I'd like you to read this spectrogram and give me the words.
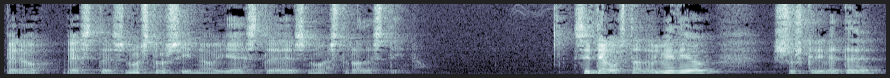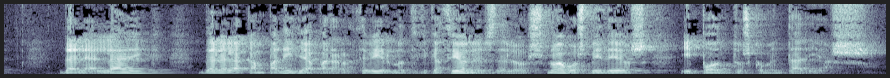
pero este es nuestro sino y este es nuestro destino. Si te ha gustado el vídeo, suscríbete, dale al like, dale a la campanilla para recibir notificaciones de los nuevos vídeos y pon tus comentarios.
